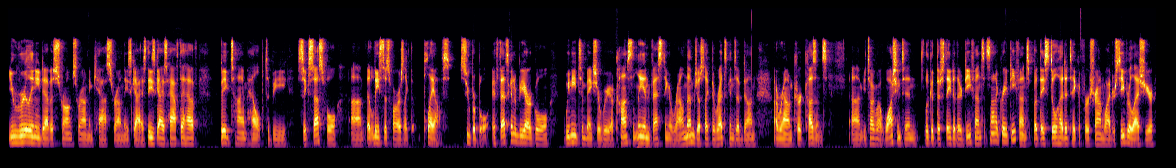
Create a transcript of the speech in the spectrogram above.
you really need to have a strong surrounding cast around these guys. These guys have to have big time help to be successful, um, at least as far as like the playoffs, Super Bowl. If that's going to be our goal, we need to make sure we are constantly investing around them, just like the Redskins have done around Kirk Cousins. Um, you talk about Washington, look at the state of their defense. It's not a great defense, but they still had to take a first round wide receiver last year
